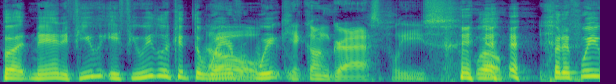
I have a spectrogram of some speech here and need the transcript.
But man, if you if you we look at the No, waiver, we, kick on grass, please. well, but if we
